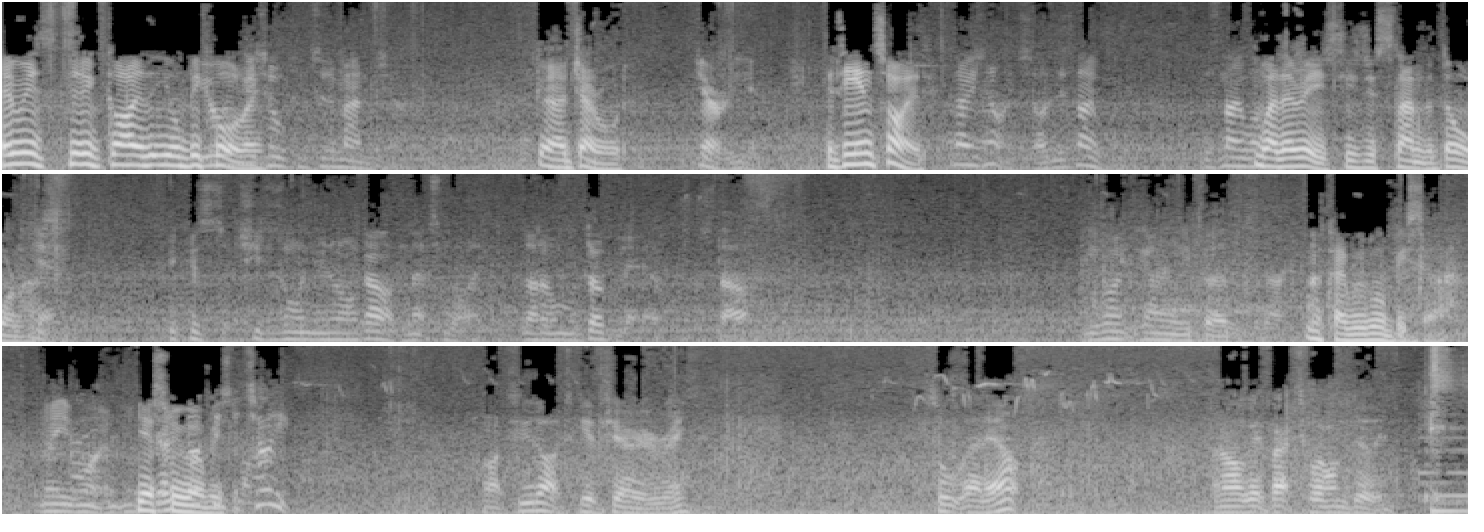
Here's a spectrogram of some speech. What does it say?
Who is the guy that you'll be You'll calling? be talking to the manager. Uh, Gerald. Jerry, yeah. Is he inside? No, he's not inside. There's no one. There's no one. Well, there is. He's just slammed the door on us. Yeah. Because she doesn't want you in our garden, that's why. I don't want my dog let out for start. You won't be going any further today. Okay, we will be, sir. No, you won't. Yes, we will Nothing be. to take. Right, if you'd like to give Sherry a ring, sort that out, and I'll get back to what I'm doing.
